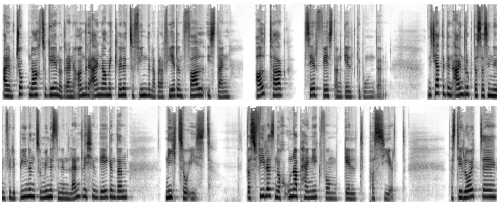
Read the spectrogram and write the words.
einem Job nachzugehen oder eine andere Einnahmequelle zu finden, aber auf jeden Fall ist dein Alltag sehr fest an Geld gebunden. Und ich hatte den Eindruck, dass das in den Philippinen, zumindest in den ländlichen Gegenden, nicht so ist. Dass vieles noch unabhängig vom Geld passiert dass die Leute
